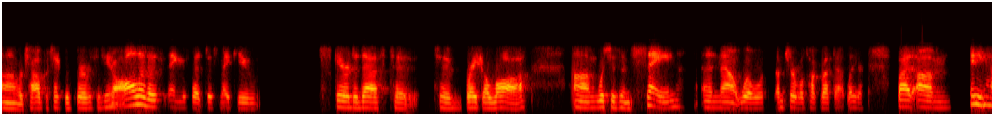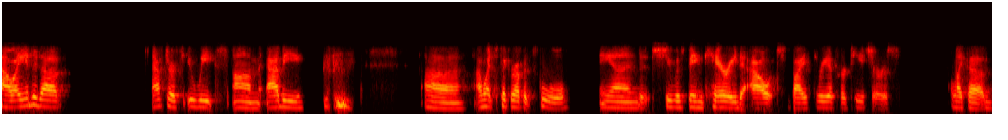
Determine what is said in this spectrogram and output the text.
um, or child protective services, you know, all of those things that just make you scared to death to to break a law, um, which is insane. And now we'll, I'm sure we'll talk about that later. But um, anyhow, I ended up after a few weeks, um, Abby, uh, I went to pick her up at school, and she was being carried out by three of her teachers, like a,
